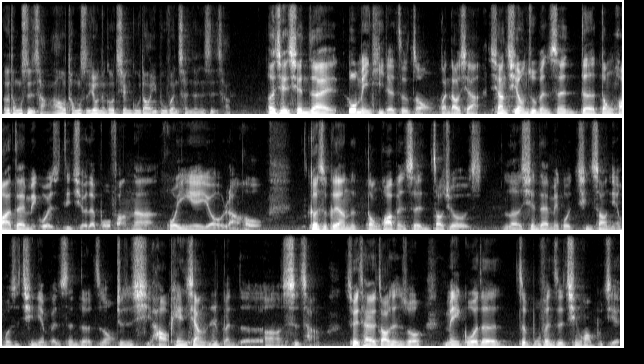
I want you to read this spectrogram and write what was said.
儿童市场，然后同时又能够兼顾到一部分成人市场。而且现在多媒体的这种管道下，像七龙珠本身的动画在美国也是定期有在播放，那火影也有，然后各式各样的动画本身造就。了，现在美国青少年或是青年本身的这种就是喜好偏向日本的呃市场，所以才会造成说美国的这部分是青黄不接。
